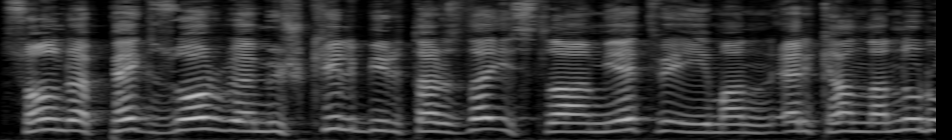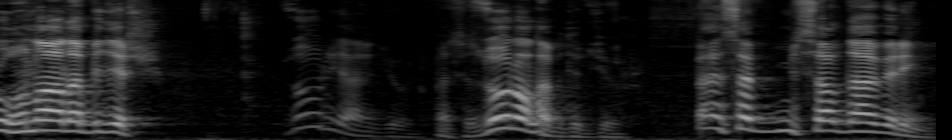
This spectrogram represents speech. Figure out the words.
sonra pek zor ve müşkil bir tarzda İslamiyet ve imanın erkanlarını ruhuna alabilir. Zor yani diyor. Mesela zor alabilir diyor. Ben size bir misal daha vereyim.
